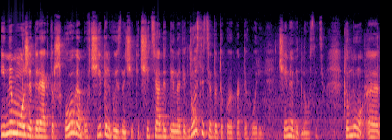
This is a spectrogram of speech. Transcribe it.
І не може директор школи або вчитель визначити, чи ця дитина відноситься до такої категорії, чи не відноситься. Тому е,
